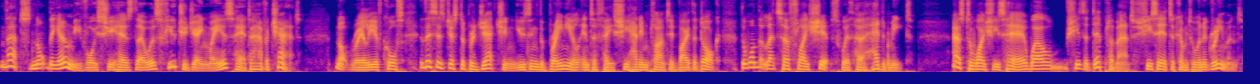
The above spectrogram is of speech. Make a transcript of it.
That's not the only voice she hears, though, as future Janeway is here to have a chat. Not really, of course. This is just a projection using the brainial interface she had implanted by the doc, the one that lets her fly ships with her head meat. As to why she's here, well, she's a diplomat. She's here to come to an agreement.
